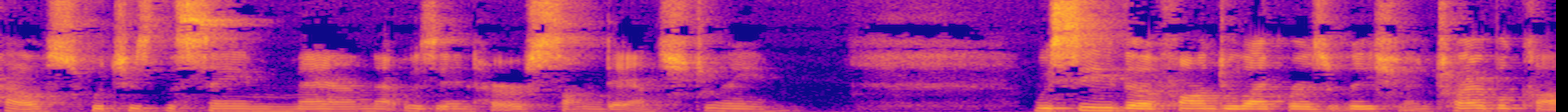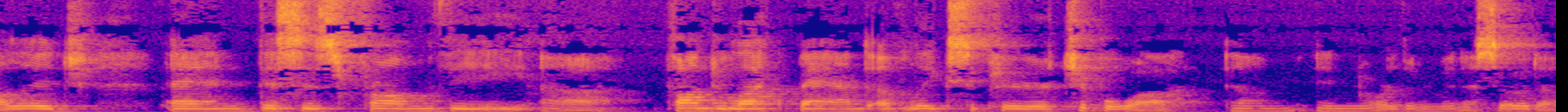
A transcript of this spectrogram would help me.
house, which is the same man that was in her Sundance dream. We see the Fond du Lac Reservation and Tribal College, and this is from the uh, Fond du Lac Band of Lake Superior, Chippewa, um, in northern Minnesota.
